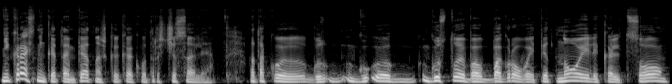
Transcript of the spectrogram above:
Не красненькое там пятнышко, как вот расчесали, а такое э, густое ба- багровое пятно или кольцо.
